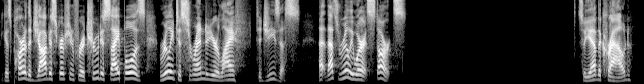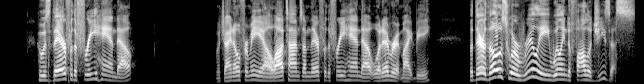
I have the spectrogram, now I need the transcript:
Because part of the job description for a true disciple is really to surrender your life to Jesus. that's really where it starts. So you have the crowd who is there for the free handout, which I know for me, a lot of times I'm there for the free handout, whatever it might be. But there are those who are really willing to follow Jesus.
